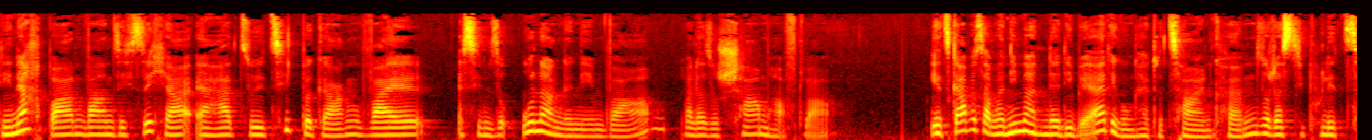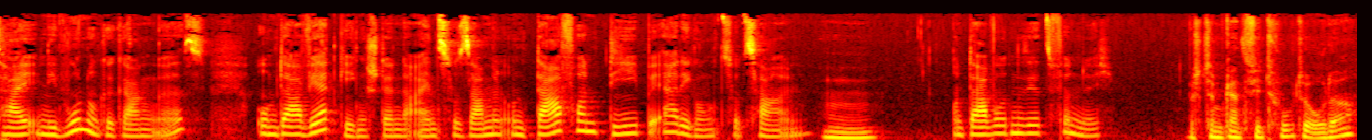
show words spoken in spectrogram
Die Nachbarn waren sich sicher, er hat Suizid begangen, weil es ihm so unangenehm war, weil er so schamhaft war. Jetzt gab es aber niemanden, der die Beerdigung hätte zahlen können, sodass die Polizei in die Wohnung gegangen ist, um da Wertgegenstände einzusammeln und davon die Beerdigung zu zahlen. Mhm. Und da wurden sie jetzt fündig. Bestimmt ganz viele Tote, oder?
